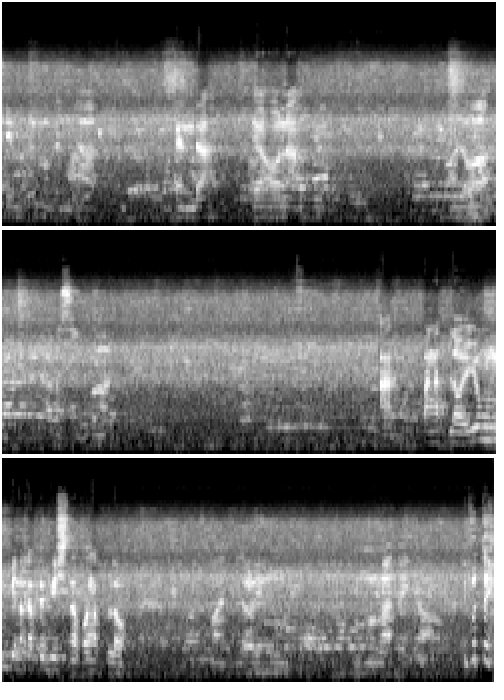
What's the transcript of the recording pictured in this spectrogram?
Siyempre maganda. Ganda. Yung una. Pangalawa, masipag. At pangatlo, yung pinakatibis na pangatlo. Pangatlo yung mamamatay ka. Ipatay.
